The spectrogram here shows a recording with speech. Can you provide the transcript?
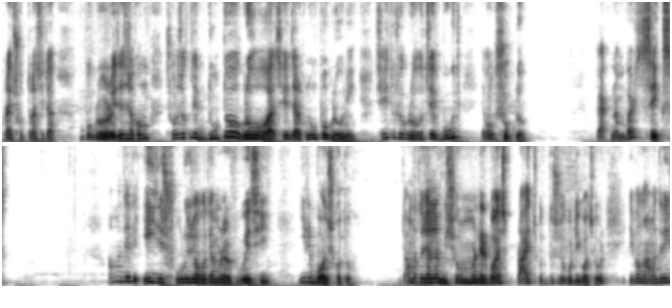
প্রায় সত্তর আশিটা উপগ্রহ রয়েছে। সেরকম সৌরজগতে দুটো গ্রহ আছে যার কোনো উপগ্রহ নেই। সেই দুটো গ্রহ হচ্ছে বুধ এবং শুক্র। ফ্যাক্ট নাম্বার সিক্স আমাদের এই যে সৌরজগতে আমরা রয়েছি, এর বয়স কত? আমরা তো জানলাম বিশ্বব্রহ্মাণ্ডের বয়স প্রায় চোদ্দোশো কোটি বছর এবং আমাদের এই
